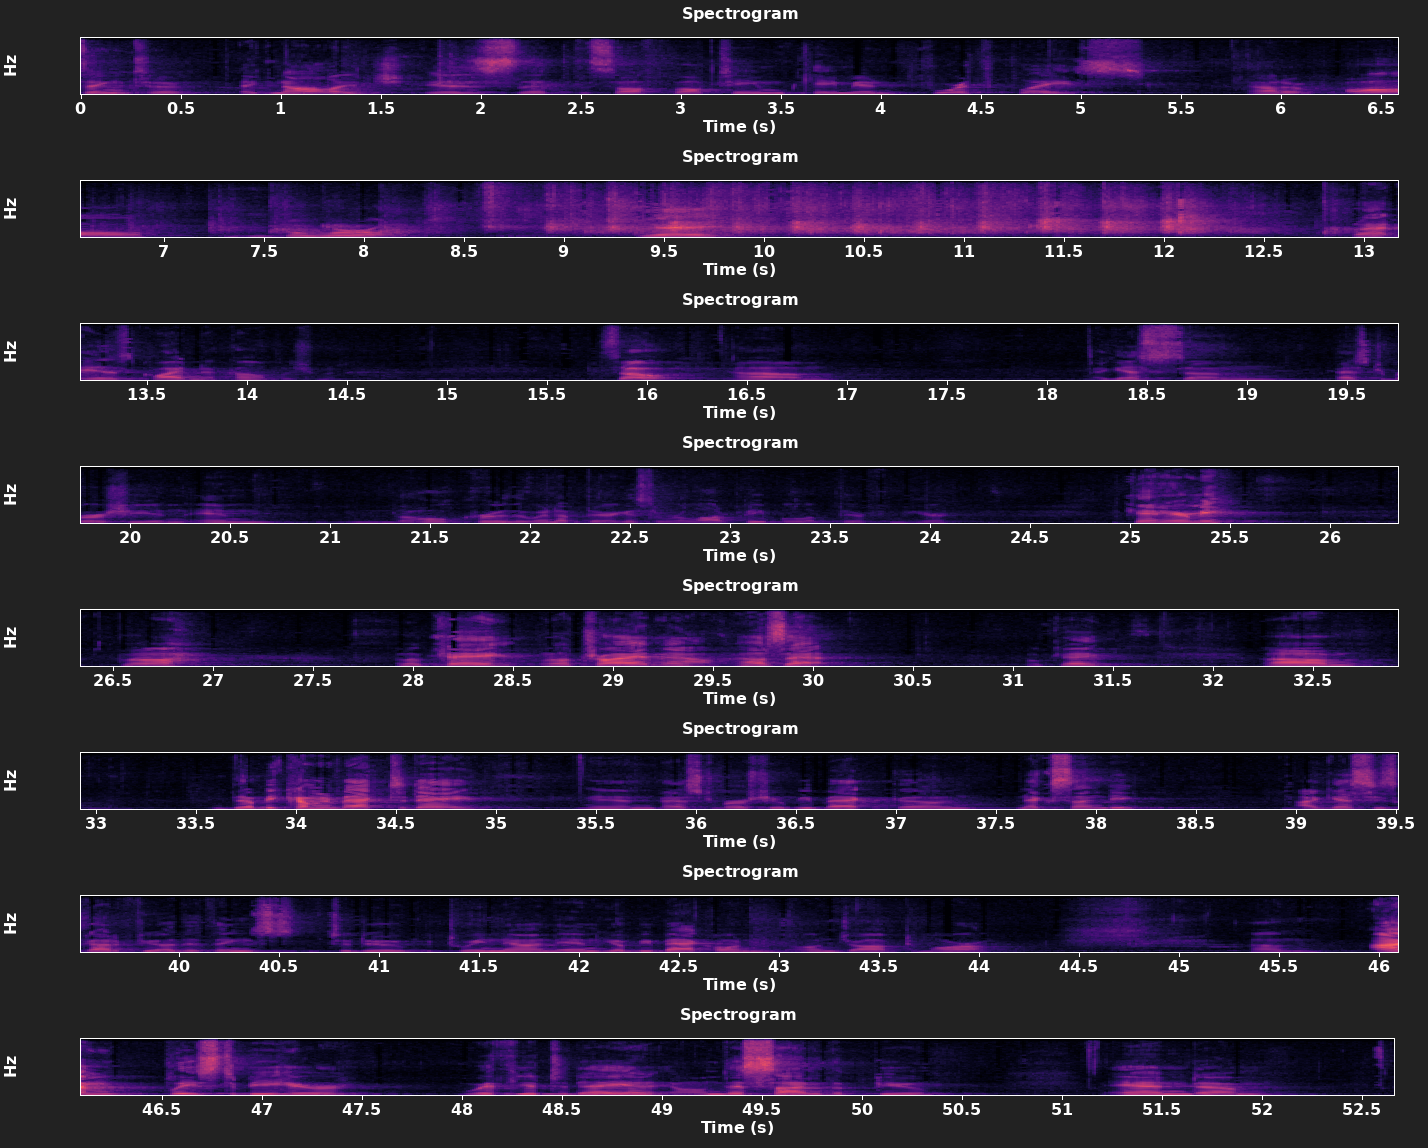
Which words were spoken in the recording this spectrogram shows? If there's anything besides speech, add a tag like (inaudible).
thing to acknowledge is that the softball team came in fourth place out of all the world. Yay! That is quite an accomplishment. So, um, I guess um, Pastor Bershey and, and the whole crew that went up there, I guess there were a lot of people up there from here. You can't hear me? Uh, Okay, well, try it now. How's that? Okay. Um, they'll be coming back today, and Pastor Bershey will be back uh, next Sunday. I guess he's got a few other things to do between now and then. He'll be back on, on job tomorrow. Um, I'm pleased to be here with you today on this side of the pew, and um,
